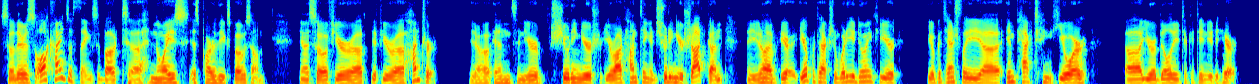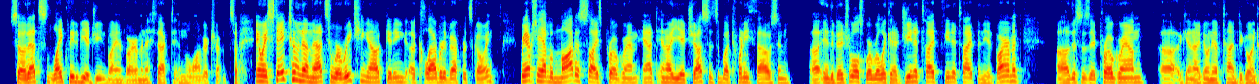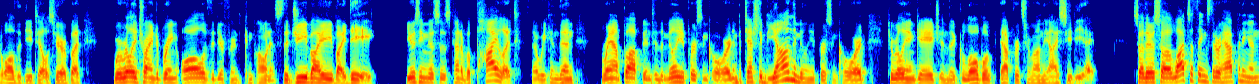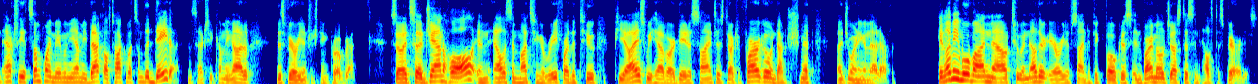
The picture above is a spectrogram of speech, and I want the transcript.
so there's all kinds of things about uh, noise as part of the exposome. You know, so if you're uh, if you're a hunter, you know, and and you're shooting your you're out hunting and shooting your shotgun, and you don't have ear, ear protection, what are you doing to your you know potentially uh, impacting your uh, your ability to continue to hear? So that's likely to be a gene by environment effect in the longer term. So anyway, stay tuned on that. So we're reaching out, getting uh, collaborative efforts going. We actually have a modest sized program at NIEHS. It's about 20,000 uh, individuals where we're looking at genotype, phenotype, and the environment. Uh, this is a program, uh, again, I don't have time to go into all the details here, but we're really trying to bring all of the different components, the G by E by D, using this as kind of a pilot that we can then ramp up into the million person cohort and potentially beyond the million person cohort to really engage in the global efforts around the ICDA. So there's uh, lots of things that are happening. And actually, at some point, maybe when you have me back, I'll talk about some of the data that's actually coming out of this very interesting program. So it's uh, Jan Hall and Alison Motsinger-Reif are the two PIs. We have our data scientist, Dr. Fargo, and Dr. Schmidt uh, joining in that effort. Okay, let me move on now to another area of scientific focus, environmental justice and health disparities.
